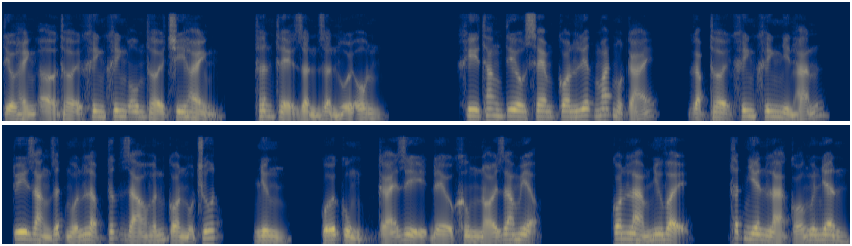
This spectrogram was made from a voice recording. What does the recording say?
tiểu hành ở thời khinh khinh ôm thời chi hành, thân thể dần dần hồi ôn. Khi thăng tiêu xem con liếc mắt một cái, gặp thời khinh khinh nhìn hắn, tuy rằng rất muốn lập tức giáo huấn con một chút, nhưng, cuối cùng cái gì đều không nói ra miệng. Con làm như vậy, tất nhiên là có nguyên nhân.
